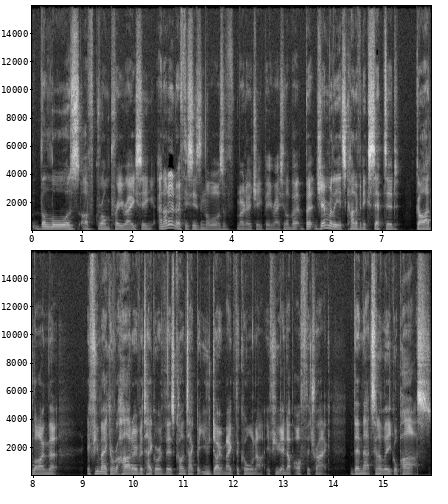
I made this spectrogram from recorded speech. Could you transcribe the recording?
the laws of Grand Prix racing, and I don't know if this is in the laws of MotoGP racing, but but generally it's kind of an accepted guideline that if you make a hard overtake or if there's contact but you don't make the corner, if you end up off the track, then that's an illegal pass.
